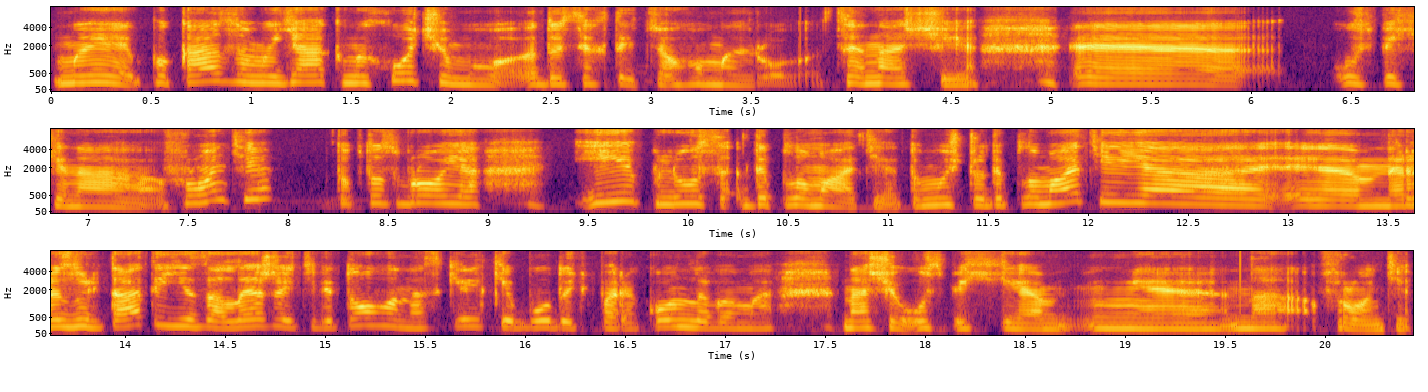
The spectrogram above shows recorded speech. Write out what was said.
Ми показуємо, як ми хочемо досягти цього миру. Це наші е, успіхи на фронті. Тобто зброя, і плюс дипломатія, тому що дипломатія е, результат її залежить від того наскільки будуть переконливими наші успіхи е, на фронті.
